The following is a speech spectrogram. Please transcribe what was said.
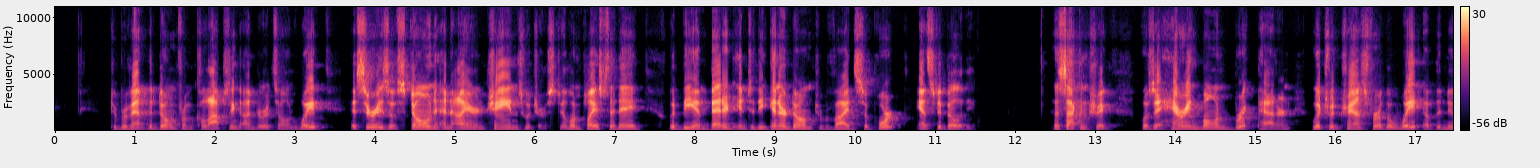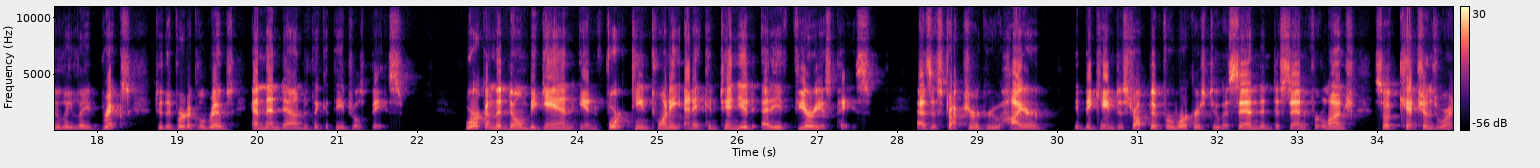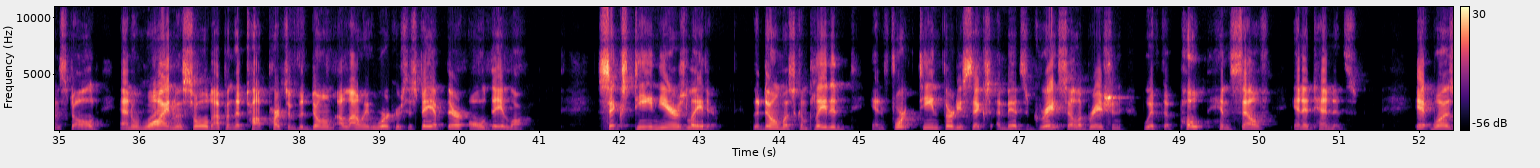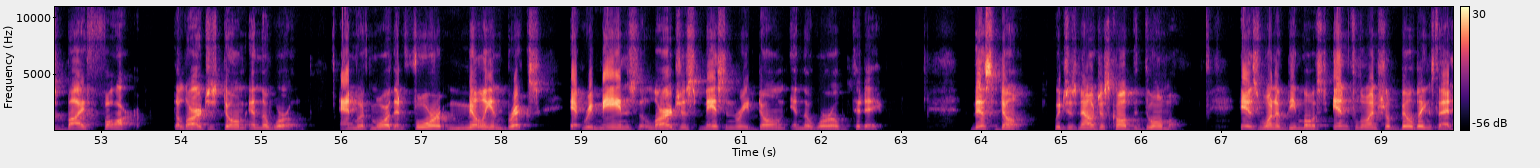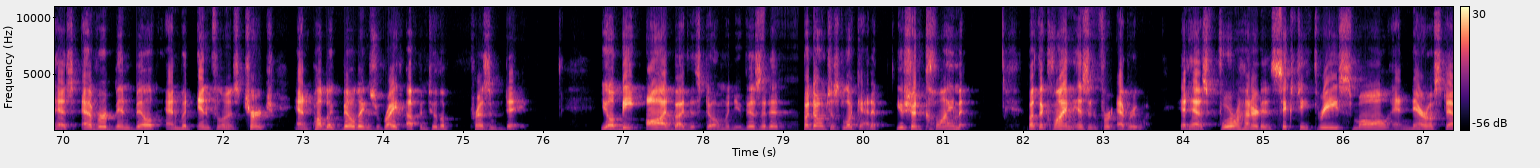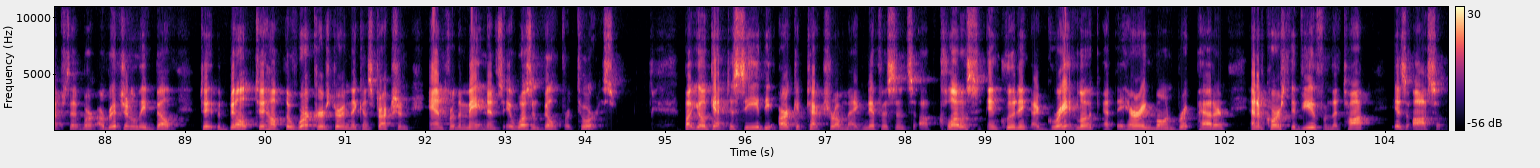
To prevent the dome from collapsing under its own weight, a series of stone and iron chains, which are still in place today, would be embedded into the inner dome to provide support and stability. The second trick was a herringbone brick pattern, which would transfer the weight of the newly laid bricks to the vertical ribs and then down to the cathedral's base. Work on the dome began in 1420 and it continued at a furious pace. As the structure grew higher, it became disruptive for workers to ascend and descend for lunch, so kitchens were installed and wine was sold up in the top parts of the dome, allowing workers to stay up there all day long. 16 years later, the dome was completed in 1436 amidst great celebration with the Pope himself in attendance. It was by far the largest dome in the world, and with more than 4 million bricks, it remains the largest masonry dome in the world today. This dome, which is now just called the Duomo, is one of the most influential buildings that has ever been built and would influence church and public buildings right up until the present day. You'll be awed by this dome when you visit it, but don't just look at it, you should climb it. But the climb isn't for everyone. It has 463 small and narrow steps that were originally built to, built to help the workers during the construction and for the maintenance. It wasn't built for tourists. But you'll get to see the architectural magnificence up close, including a great look at the herringbone brick pattern and of course, the view from the top is awesome.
